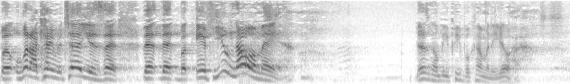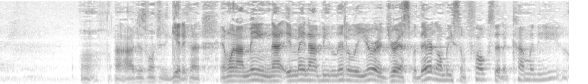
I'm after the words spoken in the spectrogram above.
but what I came to tell you is that that that. But if you know a man, there's going to be people coming to your house. Mm. I just want you to get it. And when I mean that, it may not be literally your address, but there are going to be some folks that are coming to you.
